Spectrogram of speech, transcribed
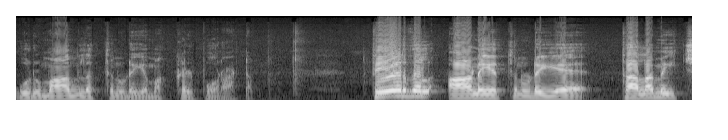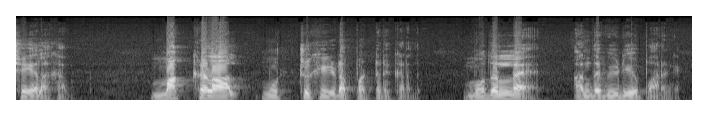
ஒரு மாநிலத்தினுடைய மக்கள் போராட்டம். தேர்தல் ஆணையத்தினுடைய தலைமைச் செயலகம் மக்களால் முற்றுகையிடப்பட்டிருக்கிறது. முதல்ல அந்த வீடியோ பாருங்கள்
